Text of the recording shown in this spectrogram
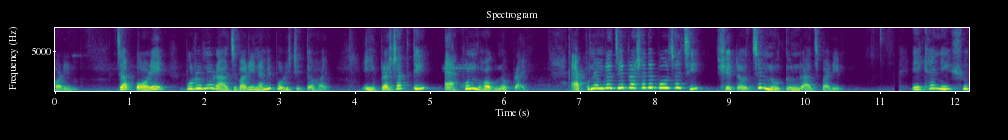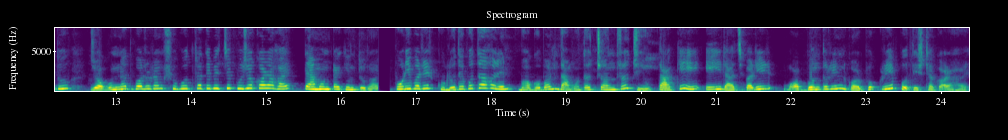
করেন, যা পরে পুরনো রাজবাড়ি নামে পরিচিত হয়। এই প্রাসাদটি এখন ভগ্নপ্রায়। এখন আমরা যে প্রাসাদে পৌঁছেছি, সেটা হচ্ছে নতুন রাজবাড়ি। এখানে শুধু জগন্নাথ বলরাম সুভদ্রা দেবের যে পুজো করা হয়, তেমনটা কিন্তু নয়। পরিবারের কুলদেবতা হলেন ভগবান দামোদর চন্দ্র জিউ। তাকে এই রাজবাড়ির অভ্যন্তরীণ গর্ভগৃহে প্রতিষ্ঠা করা হয়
